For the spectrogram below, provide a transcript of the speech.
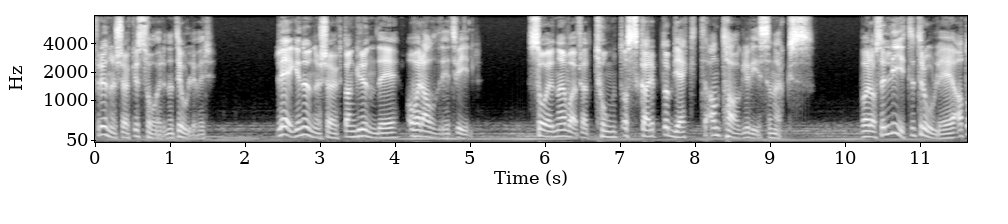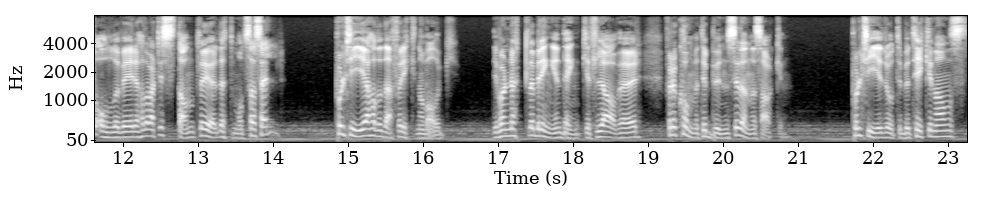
for å undersøke sårene til Oliver. Legen undersøkte han grundig og var aldri i tvil. Sårene var fra et tungt og skarpt objekt, antageligvis en øks. Det var også lite trolig at Oliver hadde vært i stand til å gjøre dette mot seg selv. Politiet hadde derfor ikke noe valg. De var nødt til å bringe inn Denke til avhør for å komme til bunns i denne saken. Politiet dro til butikken hans,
